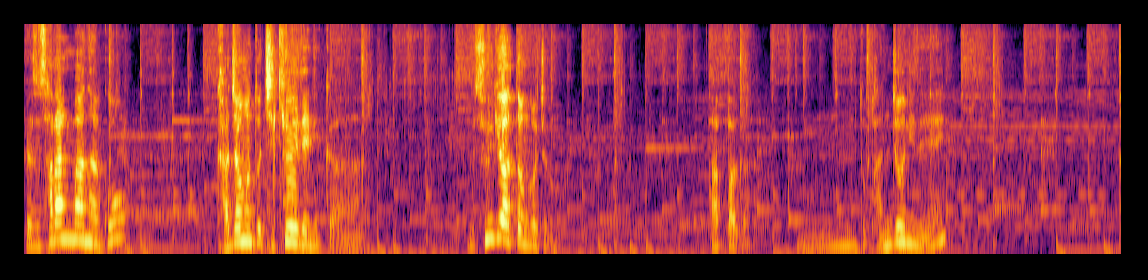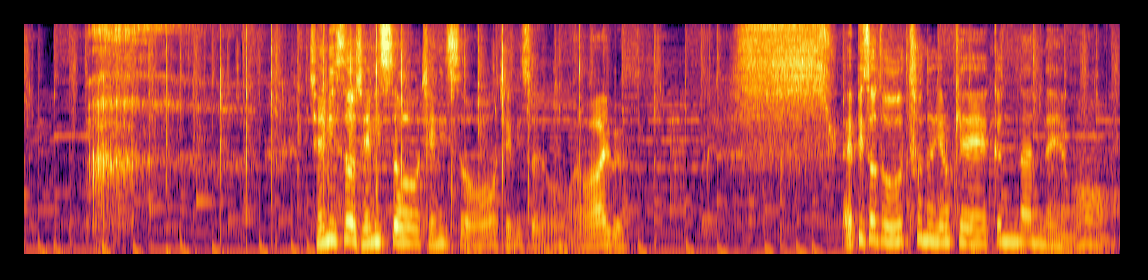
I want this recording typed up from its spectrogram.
그래서 사랑만 하고 가정은 또 지켜야 되니까 숨겨왔던 거죠. 아빠가. 음, 또 반전이네. 크. 재밌어, 재밌어, 재밌어, 재밌어요. 아이고. 에피소드 2는 이렇게 끝났네요.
